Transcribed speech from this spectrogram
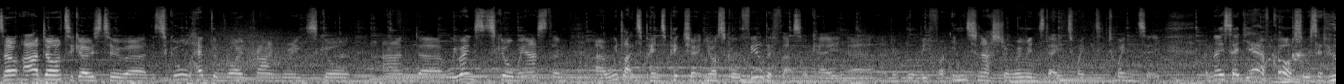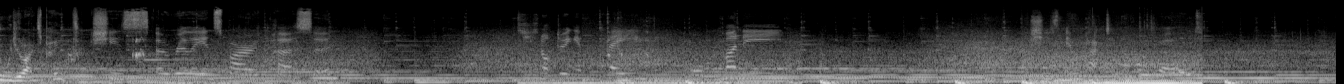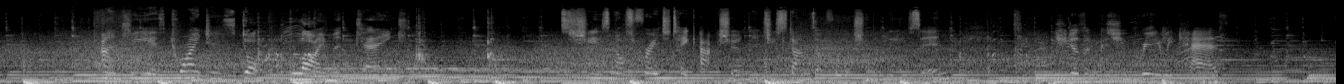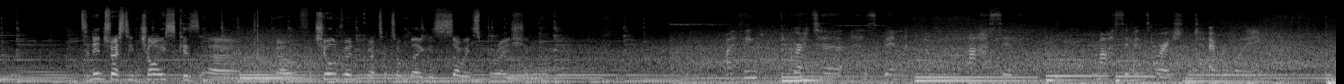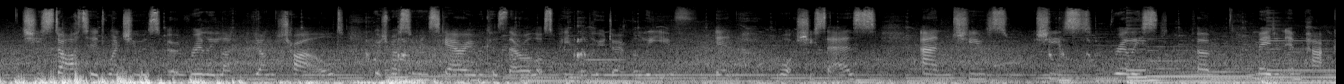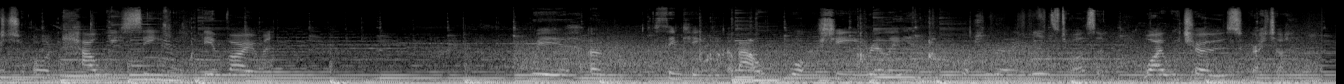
So our daughter goes to uh, the school, Hebden Royd Primary School, and uh, we went to the school and we asked them, uh, we'd like to paint a picture in your school field if that's okay, uh, and it will be for International Women's Day 2020. And they said, yeah, of course. So we said, who would you like to paint? She's a really inspiring person. She's not doing it for fame or money. She is trying to stop climate change. She's not afraid to take action and she stands up for what she believes in. She does it because she really cares. It's an interesting choice because, uh, you know, for children, Greta Thunberg is so inspirational. I think Greta has been a massive, massive inspiration to everybody. She started when she was a what she says, and she's she's really um, made an impact on how we see the environment. We're um, thinking about what she really what she really means to us and why we chose Greta.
